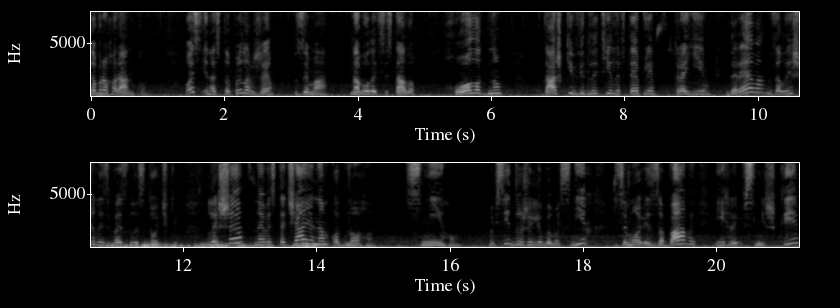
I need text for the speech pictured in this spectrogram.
Доброго ранку. Ось і наступила вже зима. На вулиці стало холодно, пташки відлетіли в теплі краї, дерева залишились без листочків. Лише не вистачає нам одного снігу. Ми всі дуже любимо сніг, зимові забави, ігри в сніжки,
